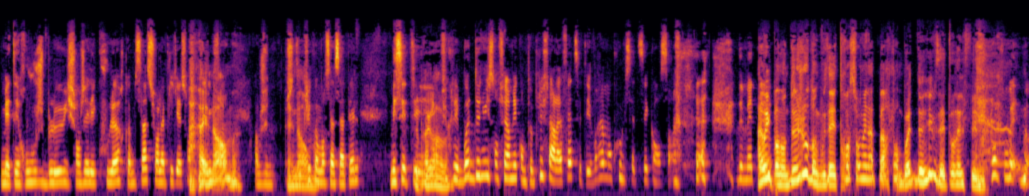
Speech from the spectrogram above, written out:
Ils mettaient rouge, bleu, ils changeaient les couleurs comme ça sur l'application Ah, énorme. Alors, je ne sais plus comment ça s'appelle. Mais c'était, vu que les boîtes de nuit sont fermées, qu'on ne peut plus faire la fête, c'était vraiment cool cette séquence. hein. de mettre, Ah oui, pendant deux jours, donc vous avez transformé l'appart en boîte de nuit, vous avez tourné le film. Ouais, non.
